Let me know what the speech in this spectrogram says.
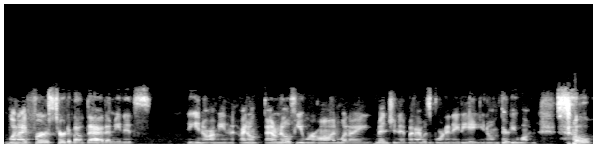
when I first heard about that, I mean it's you know, I mean, I don't I don't know if you were on when I mentioned it, but I was born in 88, you know, I'm 31. So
